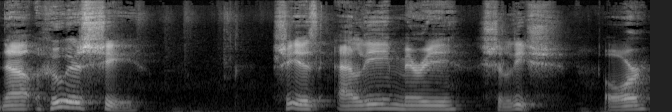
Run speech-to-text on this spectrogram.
Now, who is she? She is Ali Marie Shelesh, or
